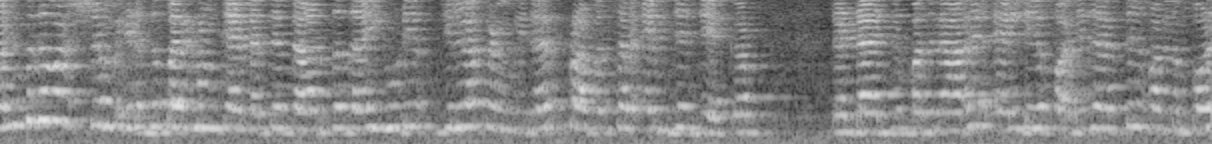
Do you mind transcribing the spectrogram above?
ഒൻപത് വർഷം ഇടതുഭരണം കേരളത്തെ തകർത്തതായി യു ഡി എഫ് ജില്ലാ കൺവീനർ പ്രൊഫസർ എം ജെ ജേക്കബ്. രണ്ടായിരത്തി പതിനാറിൽ എൽ ഡി എഫ് അധികാരത്തിൽ വന്നപ്പോൾ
